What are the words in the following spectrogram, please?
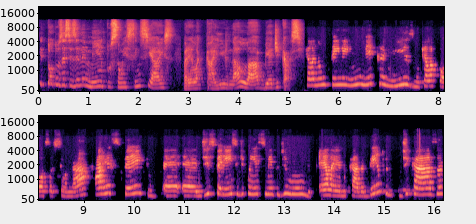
e todos esses elementos são essenciais para ela cair na lábia de Cassie. Ela não tem nenhum mecanismo que ela possa acionar a respeito é, é, de experiência de conhecimento de mundo. Ela é educada dentro de casa,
